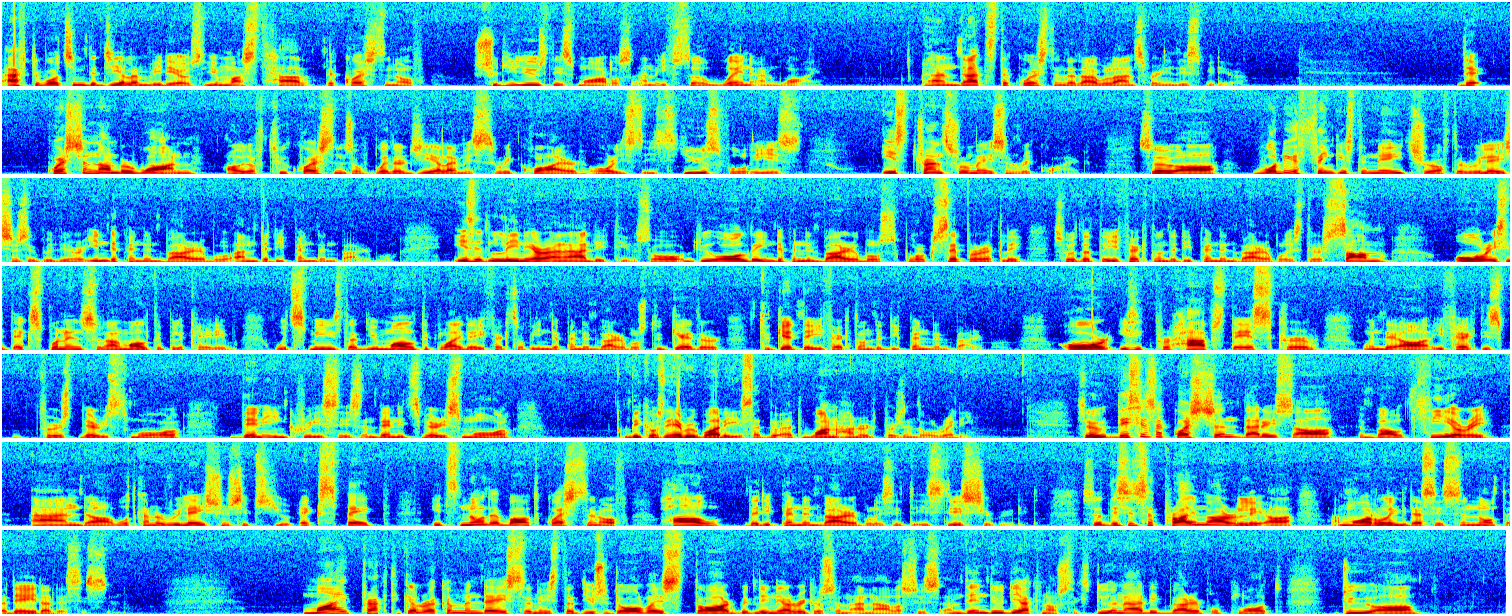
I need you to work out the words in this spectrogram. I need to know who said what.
Speaker 1: After watching the GLM videos, you must have the question of should you use these models and if so, when and why? And that's the question that I will answer in this video. The question number one out of two questions of whether GLM is required or is, is useful is, is transformation required? So uh, what do you think is the nature of the relationship between your independent variable and the dependent variable? Is it linear and additive? So do all the independent variables work separately so that the effect on the dependent variable is their sum? Or is it exponential and multiplicative, which means that you multiply the effects of independent variables together to get the effect on the dependent variable? Or is it perhaps the S-curve when the uh, effect is first very small, then increases and then it's very small because everybody is at, at 100% already. So this is a question that is uh, about theory and uh, what kind of relationships you expect. It's not about question of how the dependent variable is, is distributed. So this is a primarily a, a modeling decision, not a data decision. My practical recommendation is that you should always start with linear regression analysis and then do diagnostics. Do an added variable plot, do a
